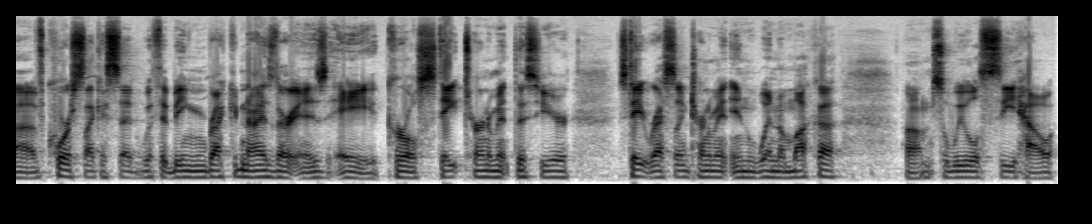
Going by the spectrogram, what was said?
uh, of course, like I said, with it being recognized, there is a girls' state tournament this year, state wrestling tournament in Winnemucca. Um, so we will see how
